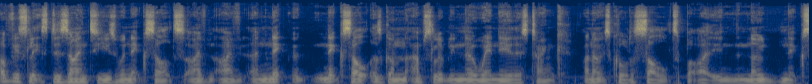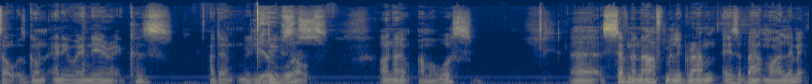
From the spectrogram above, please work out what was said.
obviously it's designed to use with nic salts. I've, I've, a Nick, nic salt has gone absolutely nowhere near this tank. I know it's called a salt, but I, no nic salt has gone anywhere near it because I don't really You're do salts. I know I'm a wuss. Uh, seven and a half milligram is about my limit,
